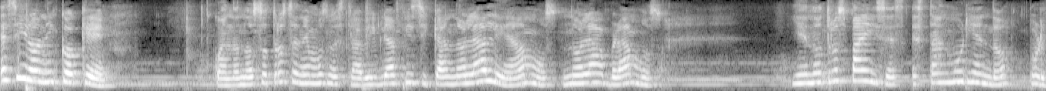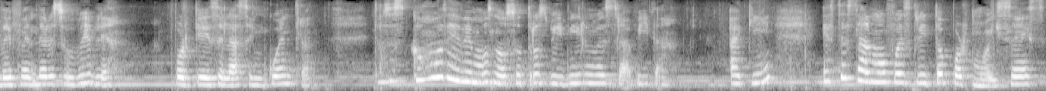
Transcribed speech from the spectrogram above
Es irónico que cuando nosotros tenemos nuestra Biblia física no la leamos, no la abramos. Y en otros países están muriendo por defender su Biblia, porque se las encuentran. Entonces, ¿cómo debemos nosotros vivir nuestra vida? Aquí, este salmo fue escrito por Moisés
